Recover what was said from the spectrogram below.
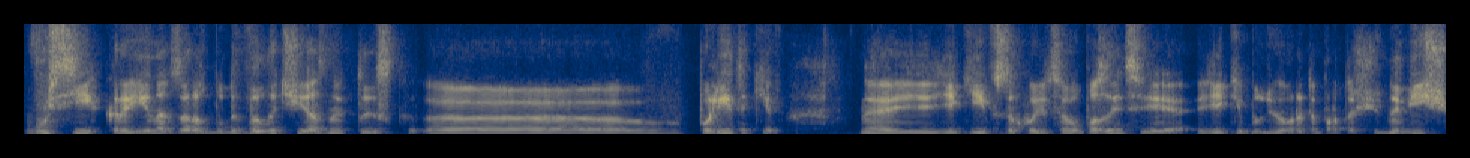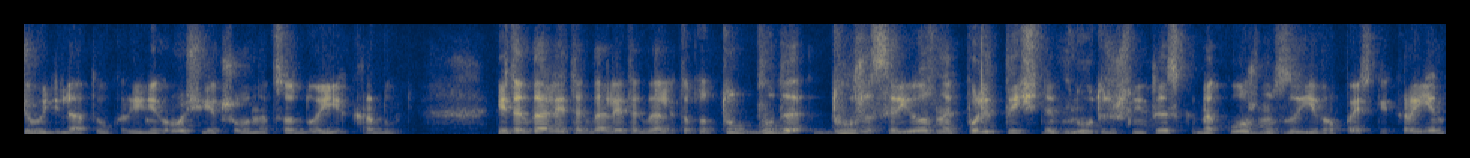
В усіх країнах зараз буде величезний тиск е, політиків, е, які знаходяться в опозиції, які будуть говорити про те, що навіщо виділяти Україні гроші, якщо вони все одно їх крадуть. І так далі, і так далі, і так далі. Тобто тут буде дуже серйозний політичний внутрішній тиск на кожну з європейських країн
